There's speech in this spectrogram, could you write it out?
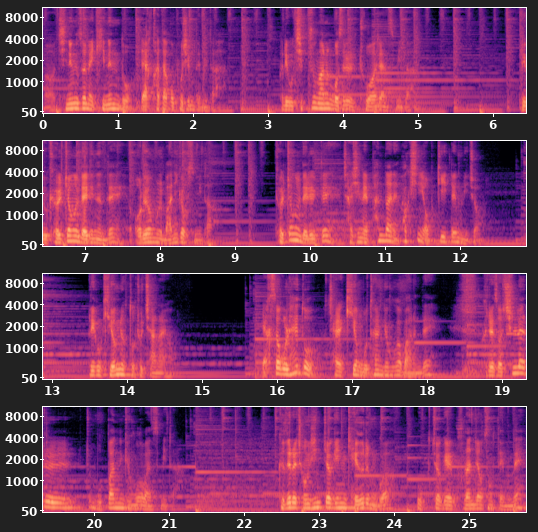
어, 지능선의 기능도 약하다고 보시면 됩니다. 그리고 집중하는 것을 좋아하지 않습니다. 그리고 결정을 내리는데 어려움을 많이 겪습니다. 결정을 내릴 때 자신의 판단에 확신이 없기 때문이죠. 그리고 기억력도 좋지 않아요. 약속을 해도 잘 기억 못하는 경우가 많은데 그래서 신뢰를 좀 못 받는 경우가 많습니다. 그들의 정신적인 게으름과 목적의 불안정성 때문에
